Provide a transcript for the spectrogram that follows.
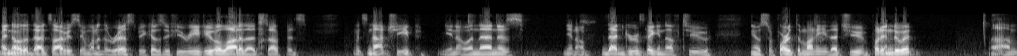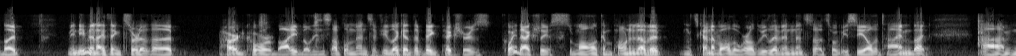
I know that that's obviously one of the risks because if you redo a lot of that stuff, it's it's not cheap, you know. And then is you know that group big enough to you know support the money that you put into it? Um, but I mean, even I think sort of the hardcore bodybuilding supplements, if you look at the big picture, is quite actually a small component of it. It's kind of all the world we live in, and so that's what we see all the time. But um,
